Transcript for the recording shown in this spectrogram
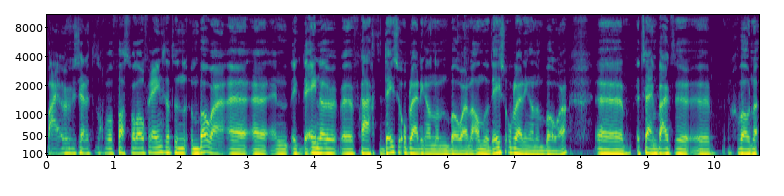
Maar we zijn het er toch wel vast wel over eens dat een, een BOA... eh, eh, en ik, de ene vraagt deze opleiding aan een BOA... en de andere deze opleiding aan een BOA. Het zijn buiten eh, gewone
